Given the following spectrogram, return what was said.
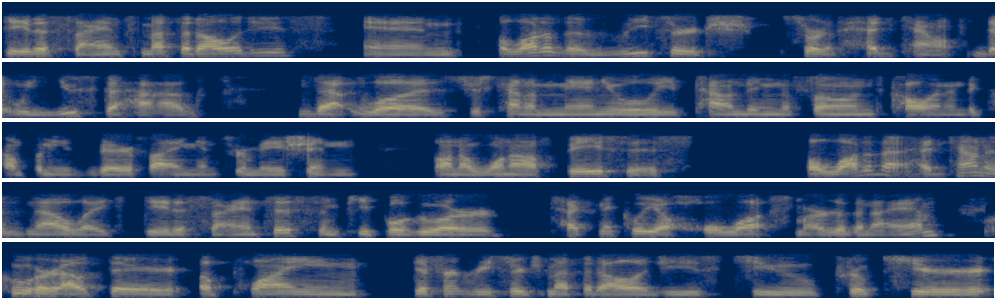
data science methodologies and a lot of the research sort of headcount that we used to have that was just kind of manually pounding the phones, calling into companies, verifying information on a one off basis. A lot of that headcount is now like data scientists and people who are technically a whole lot smarter than I am, who are out there applying different research methodologies to procure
